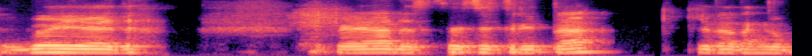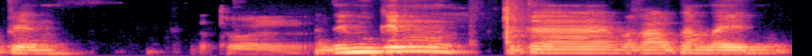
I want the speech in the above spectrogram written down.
Gue ya aja. Oke, ada sesi cerita kita tanggepin. betul Nanti mungkin kita bakal tambahin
